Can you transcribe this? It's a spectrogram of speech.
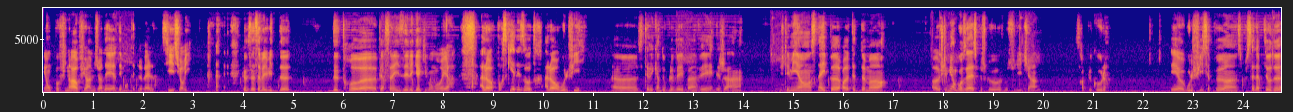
et on peaufinera au fur et à mesure des, des montées de level, s'il survit. Comme ça, ça m'évite de, de trop euh, personnaliser les gars qui vont mourir. Alors, pour ce qui est des autres, alors Wolfie, euh, c'était avec un W, pas un V, déjà. Hein. Je t'ai mis en sniper euh, tête de mort. Je t'ai mis en gonzesse, parce que je me suis dit, tiens, ce sera plus cool. Et euh, Wolfie, ça peut, euh, ça peut s'adapter aux deux.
